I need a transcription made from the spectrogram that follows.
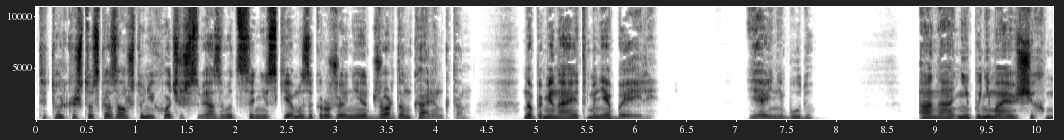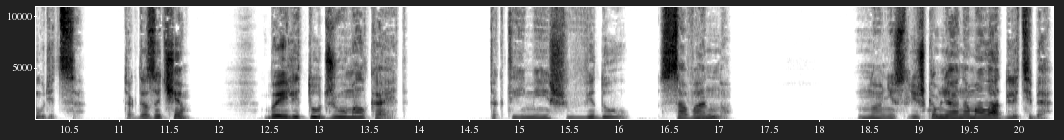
Ты только что сказал, что не хочешь связываться ни с кем из окружения Джордан Каррингтон — напоминает мне Бейли. Я и не буду. Она непонимающе хмурится. Тогда зачем? Бейли тут же умолкает. Так ты имеешь в виду саванну? Но не слишком ли она мала для тебя?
